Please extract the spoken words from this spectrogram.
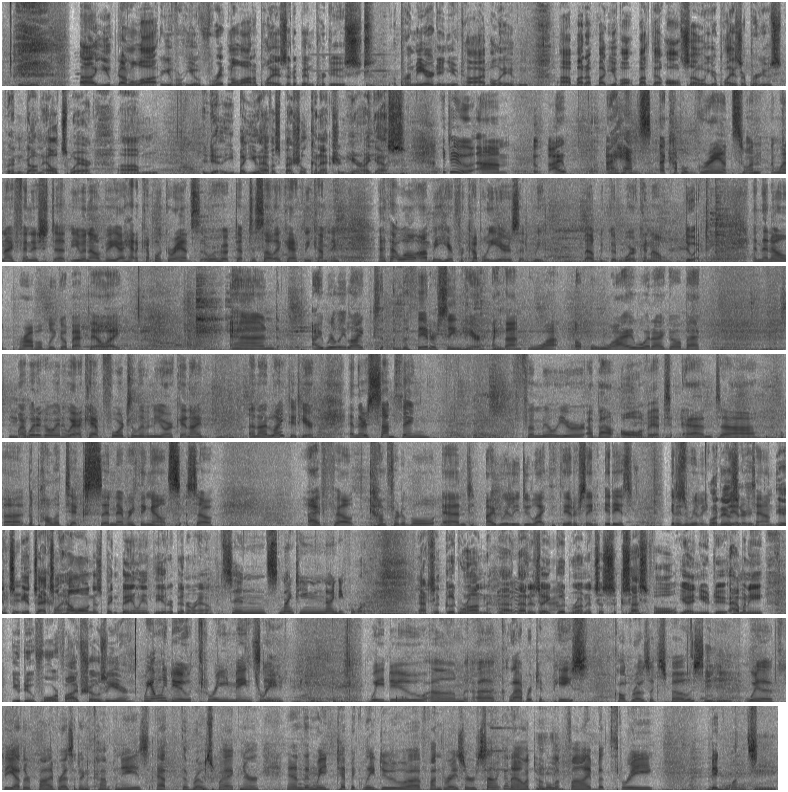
Uh, you've done a lot. You've you've written a lot of plays that have been produced, premiered in Utah, I believe. Uh, but uh, but you've al- but the, also your plays are produced and done elsewhere. Um, but you have a special connection here, I guess. I do. Um, I I had a couple of grants when when I finished at UNLV. I had a couple of grants that were hooked up to Salt Lake Acting Company. And I thought, well, I'll be here for a couple of years. That'll be that'll be good work, and I'll do it. And then I'll probably go back to LA. And I really liked the theater scene here. I thought, why, uh, why would I go back why would I go anywhere? I can't afford to live in New York, and I and I liked it here. And there's something familiar about all of it and uh, uh, the politics and everything else. So I felt comfortable, and I really do like the theater scene. It is, it is a really Well, it good is. theater town. It's it's excellent. How long has Pygmalion Theater been around? Since 1994. That's a good run. Is that a is good a run. good run. It's a successful. Yeah, and you do how many? You do four or five shows a year. We only do three main Three? stage. We do um, a collaborative piece called Rose Exposed Mm-hmm. with the other five resident companies at the Rose Wagner. And then we typically do a fundraiser. So, you know, a total Mm-hmm. of five, but three big ones. Mm.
